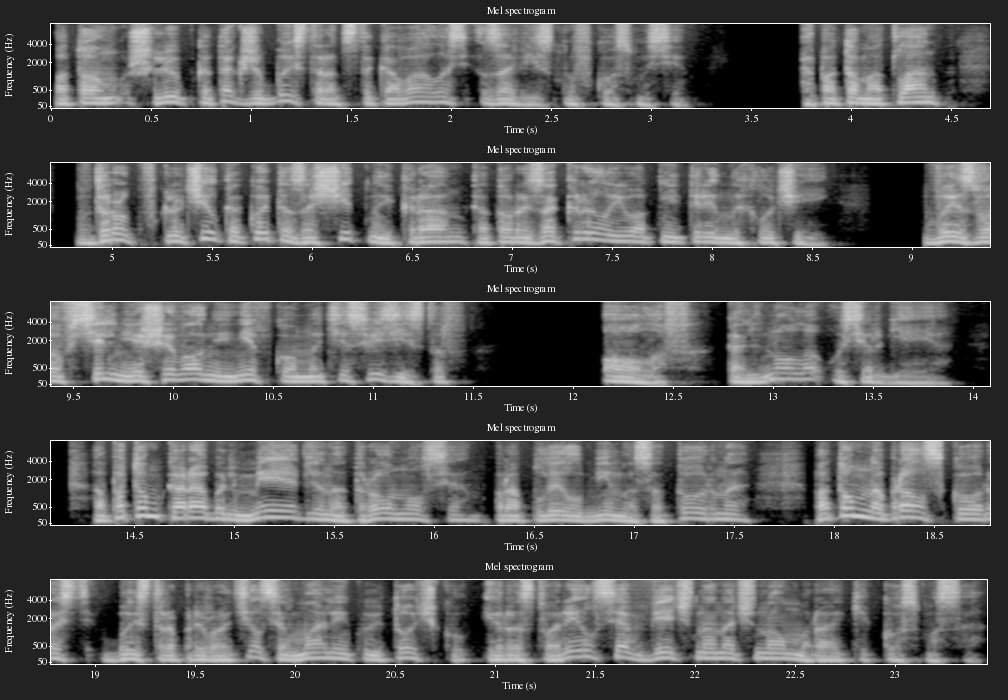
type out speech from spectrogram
Потом шлюпка так же быстро отстыковалась, зависнув в космосе. А потом Атлант вдруг включил какой-то защитный экран, который закрыл его от нейтринных лучей, вызвав сильнейшее волнение в комнате связистов. «Олаф!» — кольнуло у Сергея. А потом корабль медленно тронулся, проплыл мимо Сатурна, потом набрал скорость, быстро превратился в маленькую точку и растворился в вечно ночном мраке космоса.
